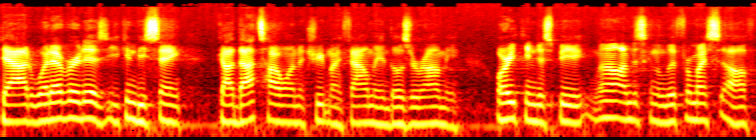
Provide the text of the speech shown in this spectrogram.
dad, whatever it is. You can be saying, God, that's how I want to treat my family and those around me. Or you can just be, well, I'm just going to live for myself.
